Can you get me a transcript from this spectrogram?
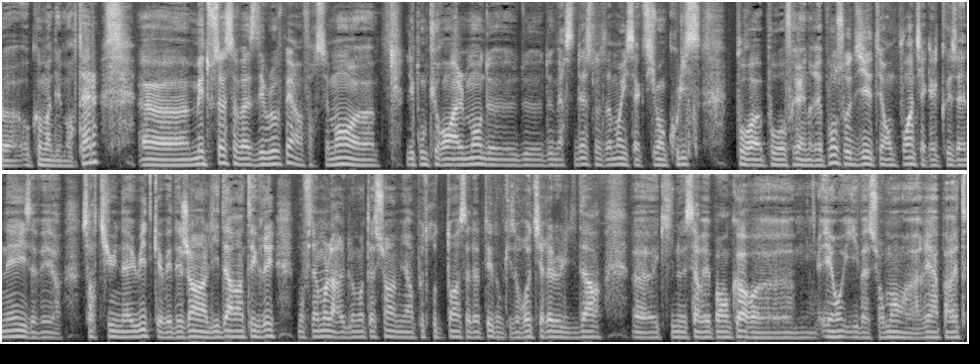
au commun des mortels. Mais tout ça, ça va se développer. Hein. Forcément, euh, les concurrents allemands de, de, de Mercedes notamment, ils s'activent en coulisses pour pour offrir une réponse. Audi était en pointe il y a quelques années. Ils avaient sorti une A8 qui avait déjà un lidar intégré. Bon finalement la réglementation a mis un peu trop de temps à s'adapter, donc ils ont retiré le lidar euh, qui ne servait pas encore euh, et on, il va sûrement euh, réapparaître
